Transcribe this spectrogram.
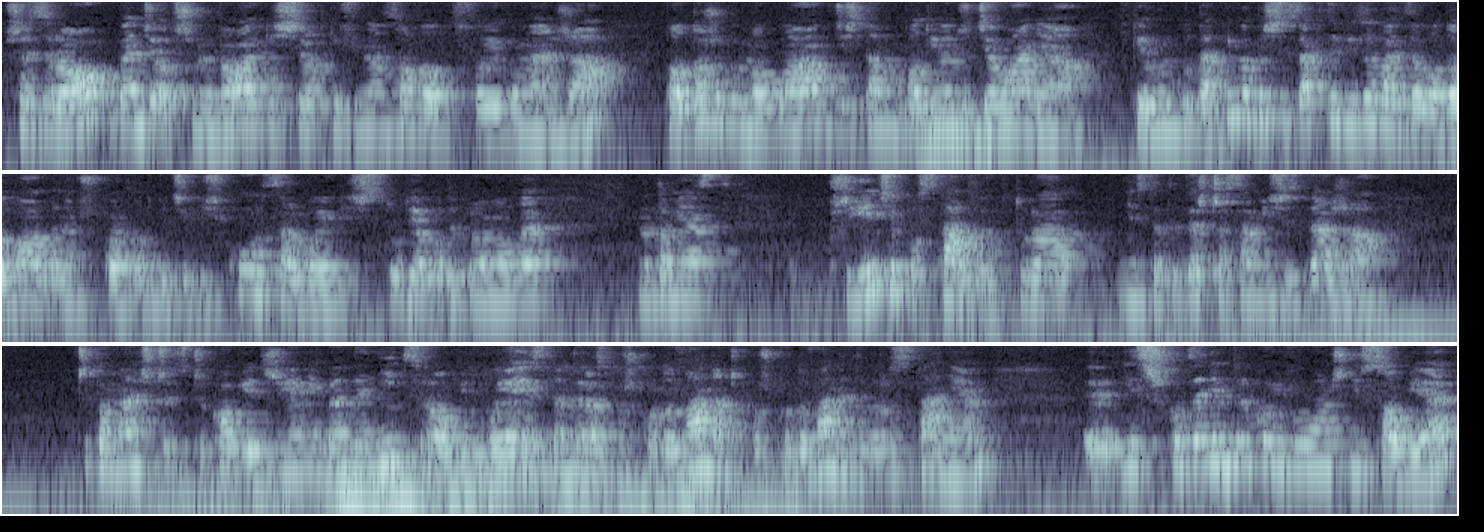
przez rok będzie otrzymywała jakieś środki finansowe od swojego męża, po to, żeby mogła gdzieś tam podjąć działania w kierunku takim, aby się zaktywizować zawodowo, aby na przykład odbyć jakiś kurs albo jakieś studia podyplomowe. Natomiast przyjęcie postawy, która niestety też czasami się zdarza, czy to mężczyzn, czy kobiet, że ja nie będę nic robił, bo ja jestem teraz poszkodowana, czy poszkodowany tym rozstaniem, y, jest szkodzeniem tylko i wyłącznie sobie,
